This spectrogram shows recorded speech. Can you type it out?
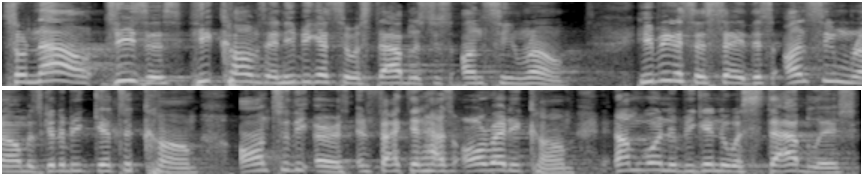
So now Jesus, he comes and he begins to establish this unseen realm he begins to say this unseen realm is going to begin to come onto the earth. In fact, it has already come. And I'm going to begin to establish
